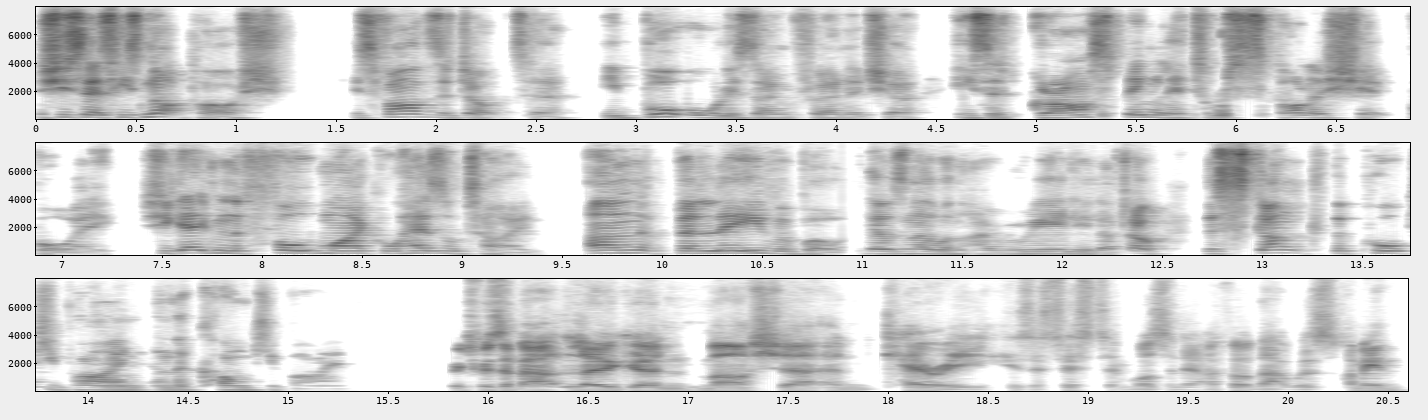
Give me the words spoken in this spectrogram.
And she says he's not posh. His father's a doctor. He bought all his own furniture. He's a grasping little scholarship boy. She gave him the full Michael Heseltine. Unbelievable. There was another one I really loved. Oh, the skunk, the porcupine, and the concubine which was about Logan, Marcia, and Kerry, his assistant, wasn't it? I thought that was. I mean,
